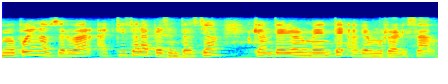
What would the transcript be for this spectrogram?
Como pueden observar, aquí está la presentación que anteriormente habíamos realizado.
